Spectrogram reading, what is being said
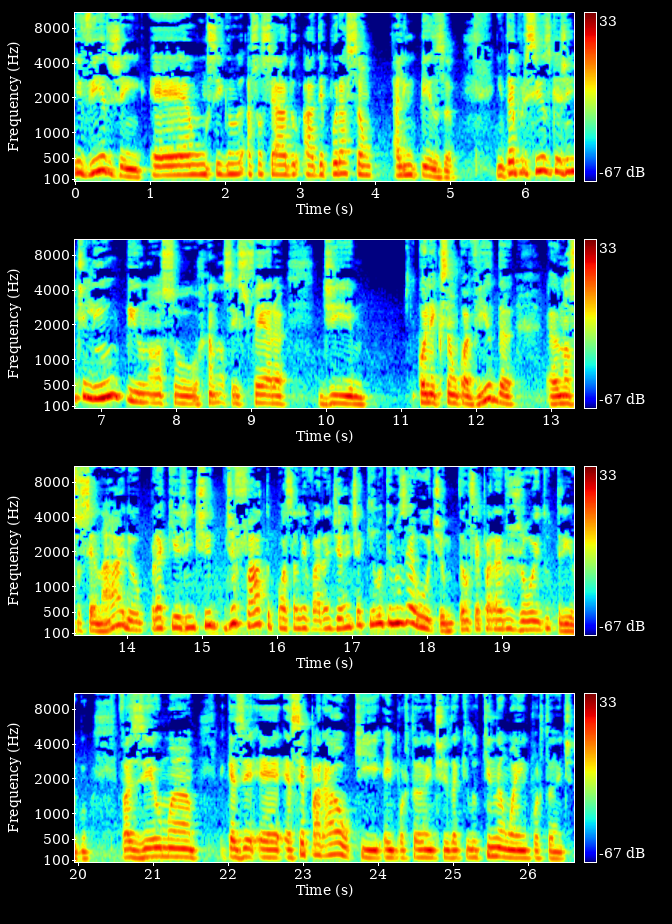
E Virgem é um signo associado à depuração, à limpeza. Então é preciso que a gente limpe o nosso, a nossa esfera de conexão com a vida, é, o nosso cenário para que a gente de fato possa levar adiante aquilo que nos é útil. Então, separar o joio do trigo, fazer uma. Quer dizer, é, é separar o que é importante daquilo que não é importante.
